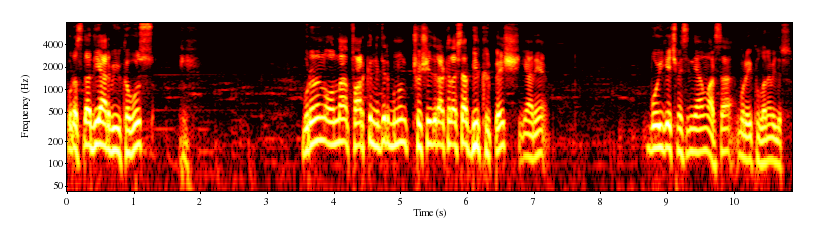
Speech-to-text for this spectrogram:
Burası da diğer büyük havuz. Buranın ondan farkı nedir? Bunun köşeleri arkadaşlar 1.45 yani boyu geçmesin diyen varsa burayı kullanabilir.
